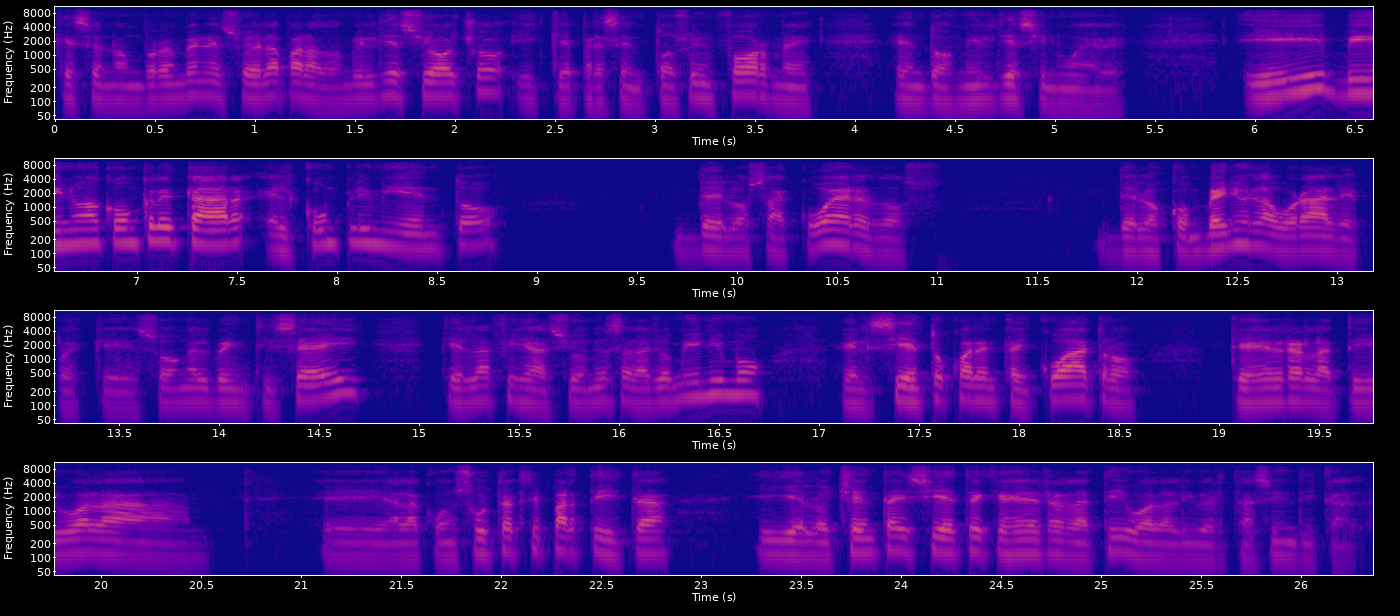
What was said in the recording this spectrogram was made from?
que se nombró en Venezuela para 2018 y que presentó su informe en 2019. Y vino a concretar el cumplimiento de los acuerdos, de los convenios laborales, pues que son el 26 que es la fijación del salario mínimo, el 144, que es el relativo a la, eh, a la consulta tripartita, y el 87, que es el relativo a la libertad sindical.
